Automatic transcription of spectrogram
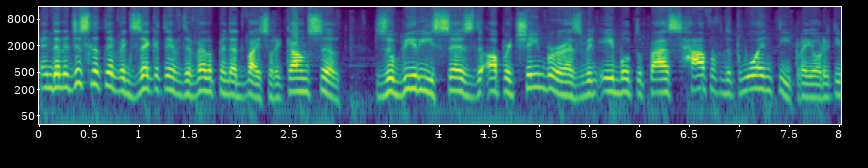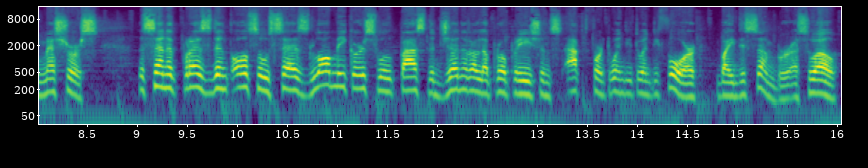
and the Legislative Executive Development Advisory Council. Zubiri says the upper chamber has been able to pass half of the 20 priority measures. The Senate President also says lawmakers will pass the General Appropriations Act for 2024 by December as well.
